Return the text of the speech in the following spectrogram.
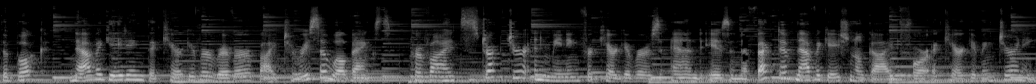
The book, Navigating the Caregiver River by Theresa Wilbanks, provides structure and meaning for caregivers and is an effective navigational guide for a caregiving journey.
